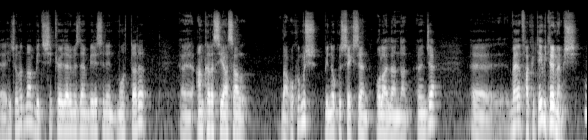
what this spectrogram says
e, hiç unutmam bitişik köylerimizden birisinin muhtarı e, Ankara Siyasal da okumuş 1980 olaylarından önce e, ve fakülteyi bitirememiş. Hı.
